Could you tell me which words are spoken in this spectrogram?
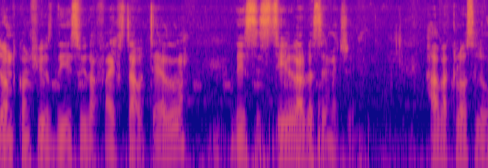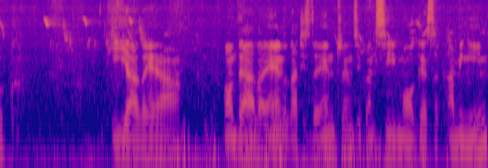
Don't confuse this with a five-star hotel. This is still at the cemetery. Have a close look. Here, there, on the other end, that is the entrance. You can see more guests are coming in.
